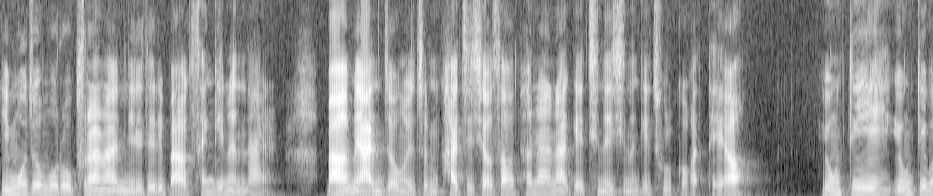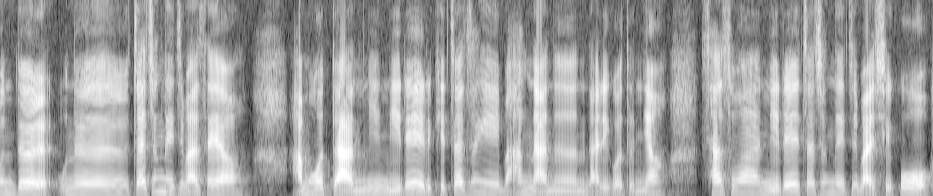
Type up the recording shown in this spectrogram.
이모저모로 불안한 일들이 막 생기는 날. 마음의 안정을 좀 가지셔서 편안하게 지내시는 게 좋을 것 같아요. 용띠, 용띠분들 오늘 짜증내지 마세요. 아무것도 아닌 일에 이렇게 짜증이 막 나는 날이거든요. 사소한 일에 짜증내지 마시고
